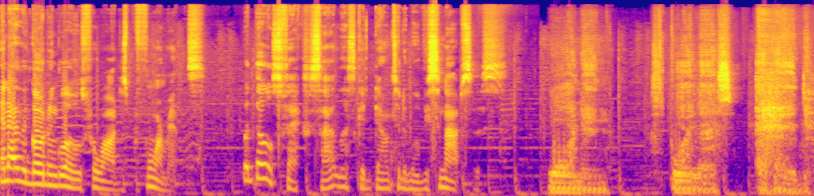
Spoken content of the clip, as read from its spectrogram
and at the Golden Globes for Wilder's performance. With those facts aside, let's get down to the movie synopsis. Warning, spoilers ahead.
